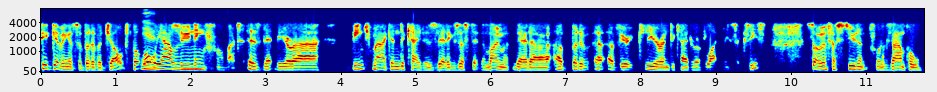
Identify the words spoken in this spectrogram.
they're, giving us a bit of a jolt, but what yeah. we are learning from it is that there are benchmark indicators that exist at the moment that are a bit of a, a very clear indicator of likely success. So, if a student, for example,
